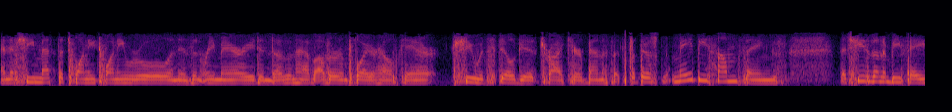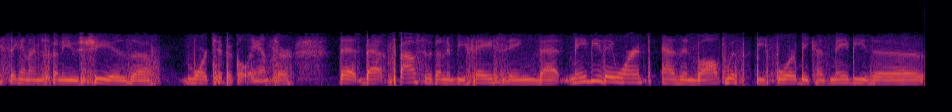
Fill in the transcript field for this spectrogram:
And if she met the 2020 rule and isn't remarried and doesn't have other employer health care, she would still get TRICARE benefits. But there's maybe some things that she's going to be facing, and I'm just going to use she as a more typical answer, that that spouse is going to be facing that maybe they weren't as involved with before because maybe the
